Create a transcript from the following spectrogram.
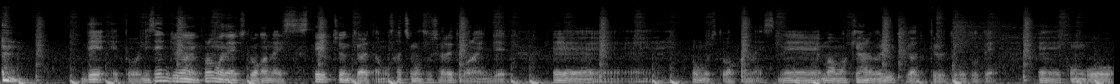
で、えっと、2017年これもねちょっとわかんないです。ステイチューンって言われたらもう Suchmos しか出てこないんでえー、これもちょっとわかんないですね。まあ槇原敬之が出てるということで、えー、今後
